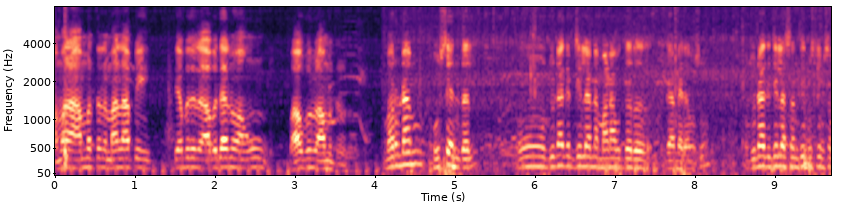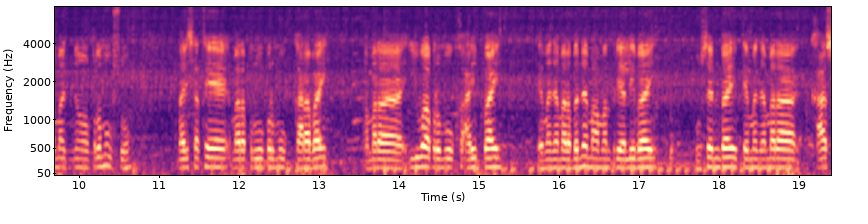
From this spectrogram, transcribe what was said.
અમારા આમંત્રણ માન આપી. તે બદલ આ બધાનું હું ભાવપૂર્વક આમંત્રણ કરું મારું નામ હુસેન દલ. હું જુનાગઢ જિલ્લાના માણાવદર ગામે રહું છું. જુનાગઢ જિલ્લા સંધિ મુસ્લિમ સમાજનો પ્રમુખ છું. મારી સાથે મારા પૂર્વ પ્રમુખ કારાભાઈ, અમારા યુવા પ્રમુખ આરીફભાઈ, તેમજ અમારા બંને મહામંત્રી અલીભાઈ, હુસેનભાઈ, તેમજ અમારા ખાસ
